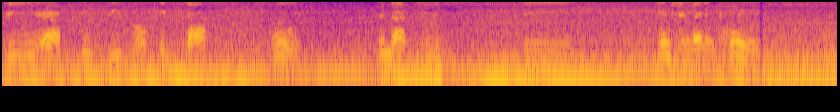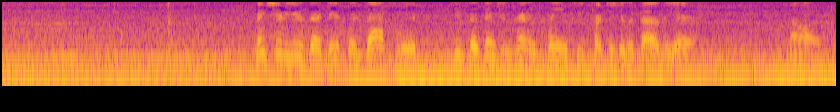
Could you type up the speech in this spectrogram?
DEF is diesel exhaust fluid. And that keeps the engine running clean. Make sure to use that diesel exhaust fluid. Keeps those engines running clean, keeps particulates out of the air. Not all.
